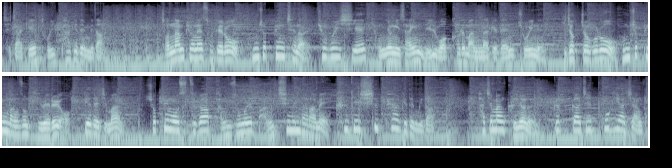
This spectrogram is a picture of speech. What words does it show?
제작에 돌입하게 됩니다. 전 남편의 소개로 홈쇼핑 채널 QVC의 경영이사인 닐 워커를 만나게 된 조이는 기적적으로 홈쇼핑 방송 기회를 얻게 되지만 쇼핑 호스트가 방송을 망치는 바람에 크게 실패하게 됩니다. 하지만 그녀는 끝까지 포기하지 않고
